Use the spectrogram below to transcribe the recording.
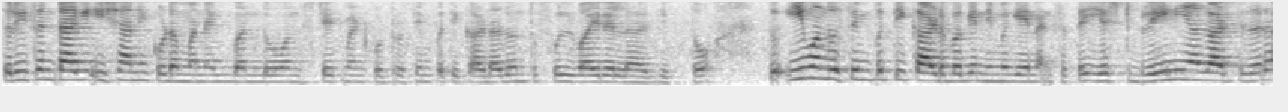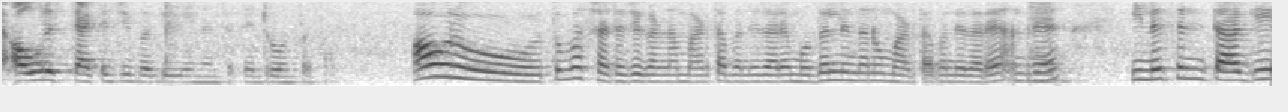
ಸೊ ರೀಸೆಂಟಾಗಿ ಈಶಾನಿ ಕೂಡ ಮನೆಗೆ ಬಂದು ಒಂದು ಸ್ಟೇಟ್ಮೆಂಟ್ ಕೊಟ್ಟರು ಸಿಂಪತಿ ಕಾರ್ಡ್ ಅದಂತೂ ಫುಲ್ ವೈರಲ್ ಆಗಿತ್ತು. ಸೊ ಈ ಒಂದು ಸಿಂಪತಿ ಕಾರ್ಡ್ ಬಗ್ಗೆ ನಿಮಗೆ ಏನನ್ಸುತ್ತೆ ಅನ್ಸುತ್ತೆ? ಎಷ್ಟು ಬ್ರೈನಿಯಾಗಿ ಆಡ್ತಿದ್ದಾರೆ ಅವರ ಸ್ಟ್ರಾಟಜಿ ಬಗ್ಗೆ ಏನು ಅನ್ಸುತ್ತೆ ಡ್ರೋನ್ ಪ್ರತಾಪ್? ಅವರು ತುಂಬ ಸ್ಟ್ರಾಟಜಿಗಳನ್ನ ಮಾಡ್ತಾ ಬಂದಿದ್ದಾರೆ. ಮೊದಲಿನಿಂದನೂ ಮಾಡ್ತಾ ಬಂದಿದ್ದಾರೆ. ಅಂದರೆ ಇನ್ನಸೆಂಟ್ ಆಗಿ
